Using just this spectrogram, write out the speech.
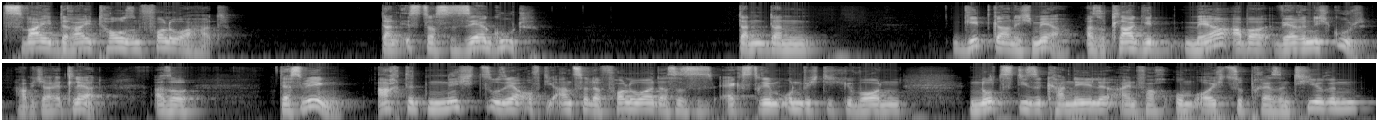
2.000, 3.000 Follower hat, dann ist das sehr gut. Dann, dann geht gar nicht mehr. Also klar geht mehr, aber wäre nicht gut, habe ich ja erklärt. Also deswegen, achtet nicht so sehr auf die Anzahl der Follower, das ist extrem unwichtig geworden. Nutzt diese Kanäle einfach, um euch zu präsentieren.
